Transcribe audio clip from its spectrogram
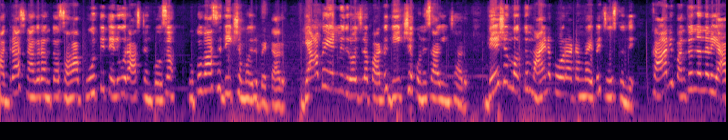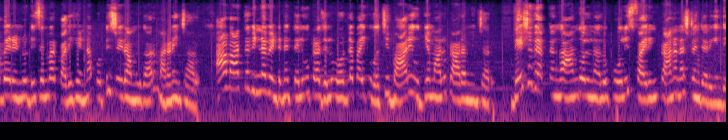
మద్రాస్ నగరంతో సహా పూర్తి తెలుగు రాష్ట్రం కోసం ఉపవాస దీక్ష మొదలుపెట్టారు. యాభై ఎనిమిది రోజుల పాటు దీక్ష కొనసాగించారు. దేశం మొత్తం ఆయన పోరాటం వైపే చూస్తుంది. కానీ పంతొమ్మిది వందల యాభై రెండు డిసెంబర్ పదిహేనున పొట్టి శ్రీరాములు గారు మరణించారు. ఆ వార్త విన్న వెంటనే తెలుగు ప్రజలు రోడ్లపైకి వచ్చి భారీ ఉద్యమాలు ప్రారంభించారు. దేశవ్యాప్తంగా ఆందోళనలు పోలీస్ ఫైరింగ్ ప్రాణ నష్టం జరిగింది.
